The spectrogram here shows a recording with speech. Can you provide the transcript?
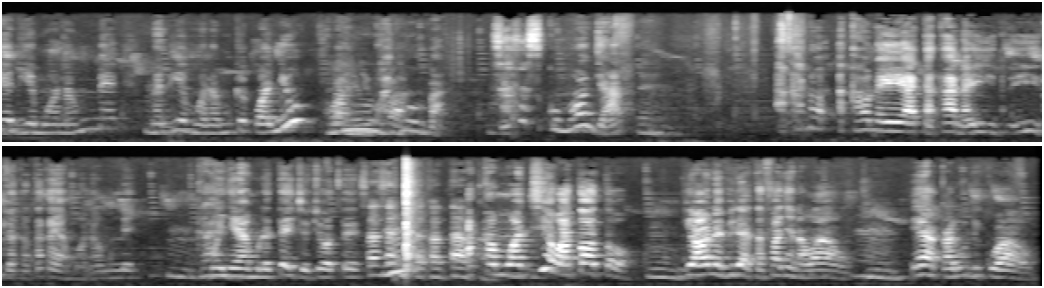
Yeye ndiye mwanamume na ndiye mwanamke kwa nyu kwa nyumba. sasa siku moja akana- akaona yeye atakaa na hii hii takataka ya mwanamume. Mwenye amletei chochote sasa ni takataka. Akamwachia watoto ndio aone vile atafanya na wao. Yeye akarudi kwao.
